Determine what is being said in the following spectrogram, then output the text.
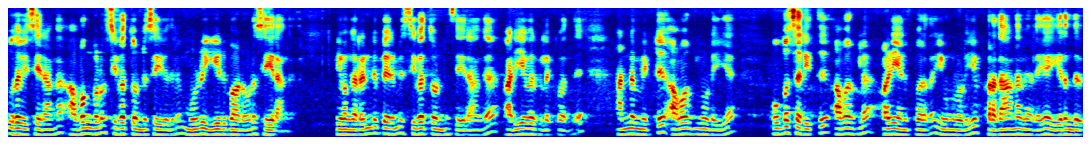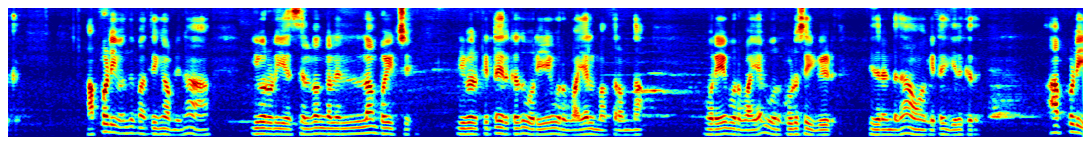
உதவி செய்கிறாங்க அவங்களும் சிவத்தொண்டு செய்வதில் முழு ஈடுபாடோடு செய்கிறாங்க இவங்க ரெண்டு பேருமே சிவத்தொண்டு செய்கிறாங்க அடியவர்களுக்கு வந்து அன்னமிட்டு அவர்களுடைய உபசரித்து அவர்களை வழி அனுப்புறது தான் இவங்களுடைய பிரதான வேலையாக இருந்திருக்கு. அப்படி வந்து பார்த்திங்க அப்படின்னா இவருடைய செல்வங்கள் எல்லாம் போயிடுச்சு. இவர்கிட்ட இருக்கிறது ஒரே ஒரு வயல் மாத்திரம்தான். ஒரே ஒரு வயல் ஒரு குடிசை வீடு. இது ரெண்டு தான் அவங்க கிட்ட இருக்குது. அப்படி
